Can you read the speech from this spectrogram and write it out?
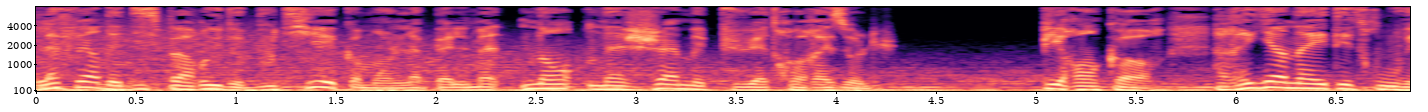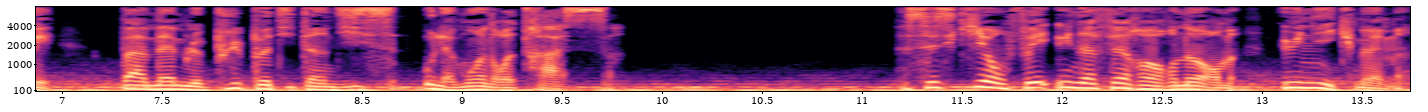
l'affaire des disparus de Boutier, comme on l'appelle maintenant, n'a jamais pu être résolue. Pire encore, rien n'a été trouvé, pas même le plus petit indice ou la moindre trace. C'est ce qui en fait une affaire hors norme, unique même.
